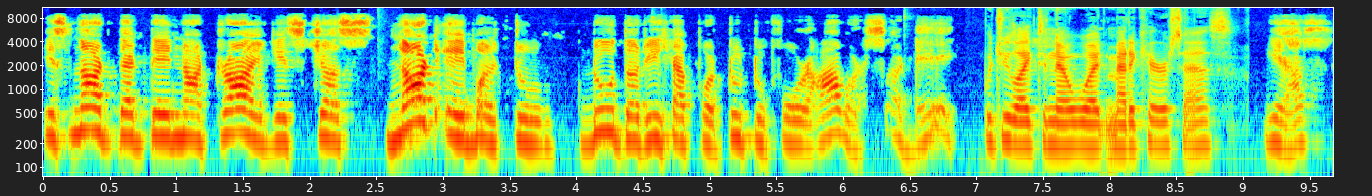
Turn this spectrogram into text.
is not that they're not trying, it's just not able to do the rehab for two to four hours a day. Would you like to know what Medicare says? Yes.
